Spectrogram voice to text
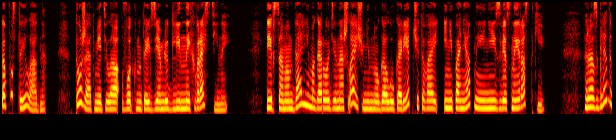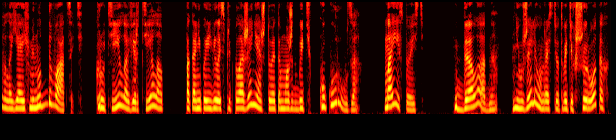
Капуста и ладно. Тоже отметила воткнутой в землю длинной хворостиной. И в самом дальнем огороде нашла еще немного лука репчатого и непонятные неизвестные ростки. Разглядывала я их минут двадцать. Крутила, вертела, пока не появилось предположение, что это может быть кукуруза. Маис, то есть. Да ладно. Неужели он растет в этих широтах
